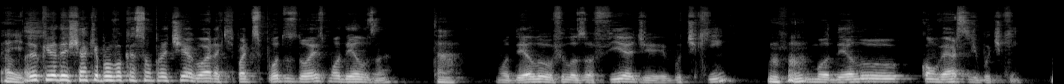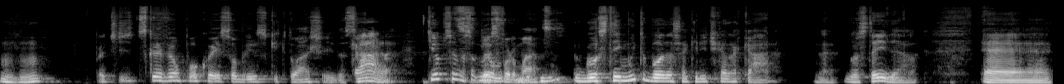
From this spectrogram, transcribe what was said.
É isso. Mas eu queria deixar aqui a provocação para ti agora, que participou dos dois modelos, né? Tá. Modelo filosofia de botequim uhum. e modelo conversa de botequim. Uhum. Para te descrever um pouco aí sobre isso, o que, que tu acha aí dessa, Cara, que observação. Dois meu, formatos. Gostei muito boa dessa crítica na cara, né? Gostei dela. É,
